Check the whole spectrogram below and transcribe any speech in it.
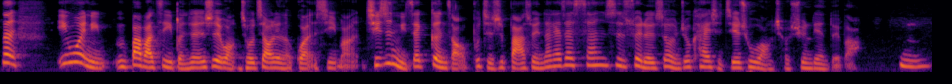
那因为你爸爸自己本身是网球教练的关系嘛，其实你在更早，不只是八岁，你大概在三四岁的时候，你就开始接触网球训练，对吧？嗯，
